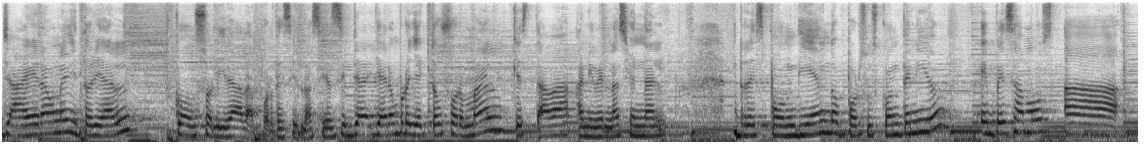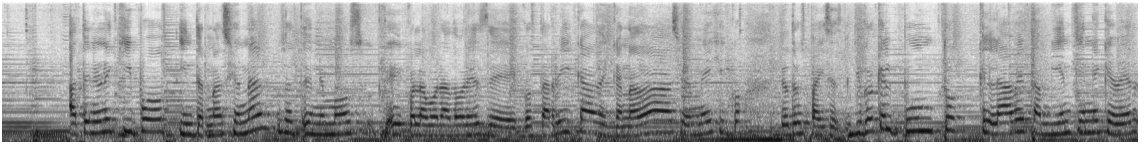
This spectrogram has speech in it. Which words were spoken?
ya era una editorial consolidada, por decirlo así. Ya, era un proyecto formal que estaba a nivel nacional respondiendo por sus contenidos. Empezamos a, a tener un equipo internacional, o sea, tenemos eh, colaboradores de Costa Rica, de Canadá, Ciudad de México, de otros países. Yo creo que el punto clave también tiene que ver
